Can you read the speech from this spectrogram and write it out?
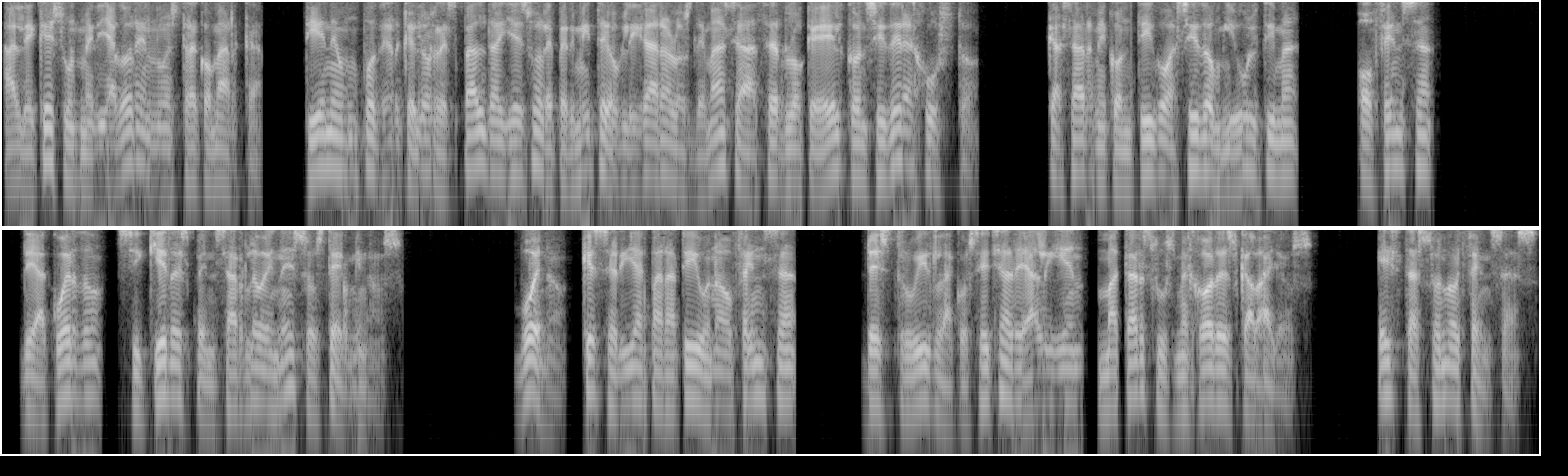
Alec es un mediador en nuestra comarca. Tiene un poder que lo respalda y eso le permite obligar a los demás a hacer lo que él considera justo. Casarme contigo ha sido mi última ofensa. De acuerdo, si quieres pensarlo en esos términos. Bueno, ¿qué sería para ti una ofensa? Destruir la cosecha de alguien, matar sus mejores caballos. Estas son ofensas.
